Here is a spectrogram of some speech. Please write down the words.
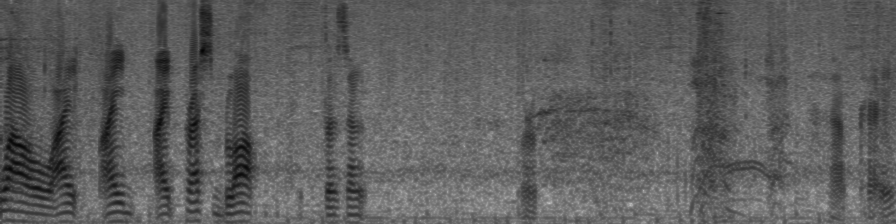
Wow, I I I press block it doesn't work. Okay.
